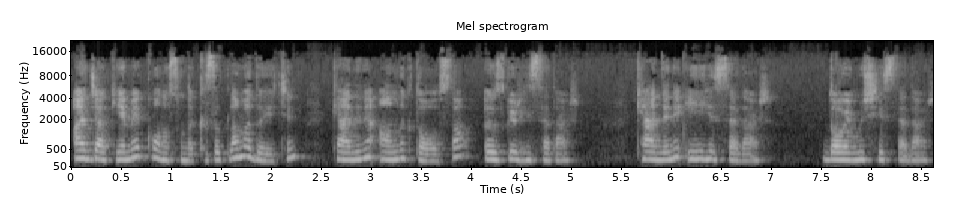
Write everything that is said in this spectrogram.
Ancak yemek konusunda kısıtlamadığı için kendini anlık da olsa özgür hisseder. Kendini iyi hisseder. Doymuş hisseder.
